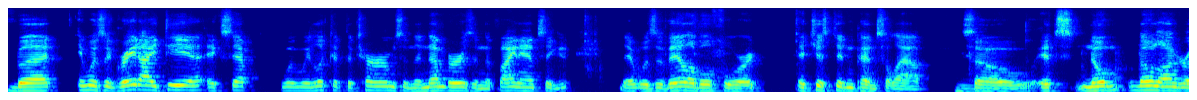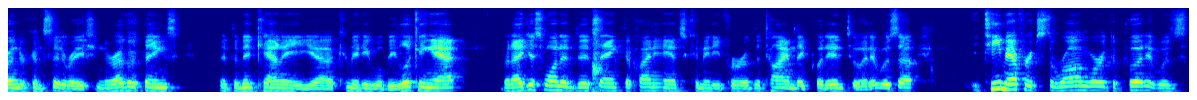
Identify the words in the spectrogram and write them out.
but it was a great idea, except when we looked at the terms and the numbers and the financing that was available for it, it just didn't pencil out. So it's no, no longer under consideration. There are other things that the Mid-County uh, Committee will be looking at, but I just wanted to thank the Finance Committee for the time they put into it. It was a, team effort's the wrong word to put. It was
